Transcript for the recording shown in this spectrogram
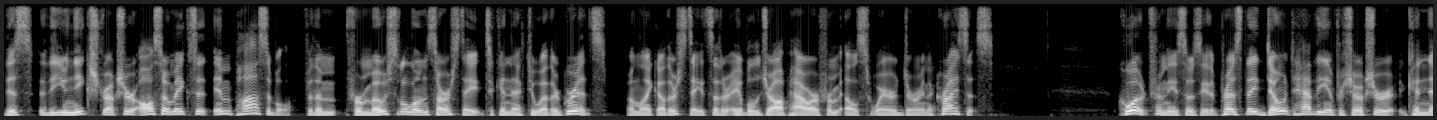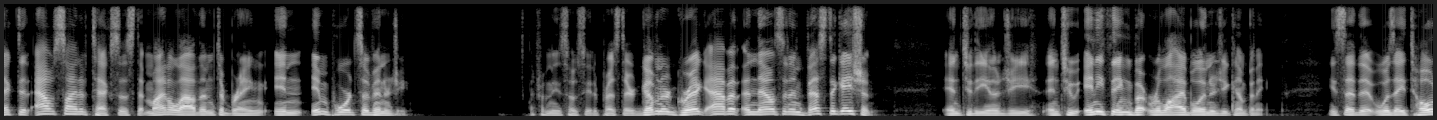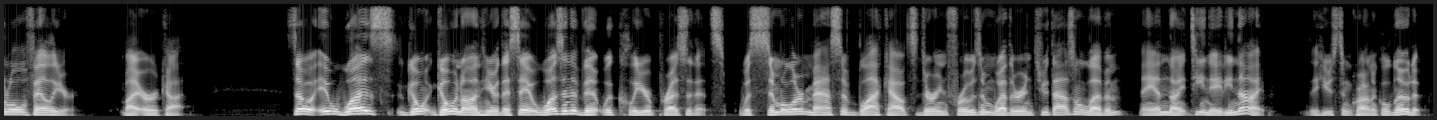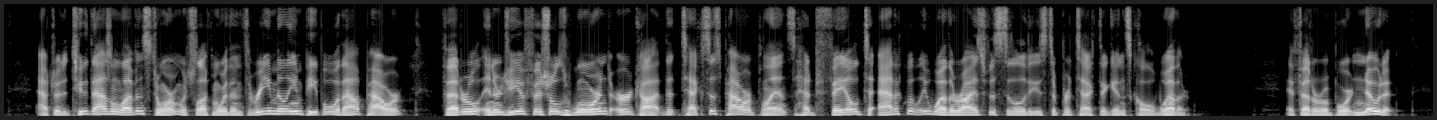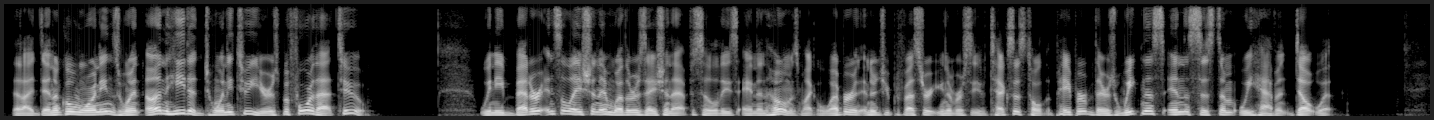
This the unique structure also makes it impossible for them for most of the Lone Star State to connect to other grids, unlike other states that are able to draw power from elsewhere during a crisis. Quote from the Associated Press They don't have the infrastructure connected outside of Texas that might allow them to bring in imports of energy. From the Associated Press, there, Governor Greg Abbott announced an investigation into the energy, into anything but reliable energy company. He said it was a total failure by ERCOT. So it was going going on here. They say it was an event with clear precedents, with similar massive blackouts during frozen weather in 2011 and 1989. The Houston Chronicle noted. After the 2011 storm, which left more than 3 million people without power, federal energy officials warned ERCOT that Texas power plants had failed to adequately weatherize facilities to protect against cold weather. A federal report noted that identical warnings went unheeded 22 years before that, too. We need better insulation and weatherization at facilities and in homes. Michael Webber, an energy professor at University of Texas, told the paper there's weakness in the system we haven't dealt with.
